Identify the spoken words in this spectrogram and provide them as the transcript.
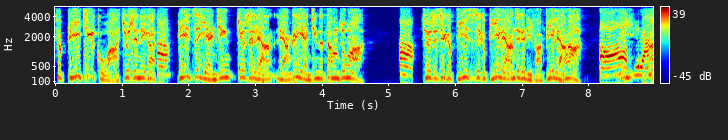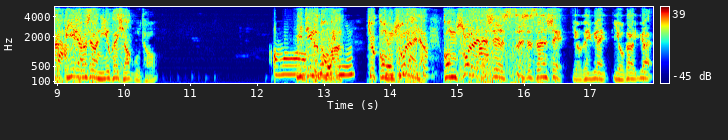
就鼻脊骨啊，就是那个鼻子眼睛，就是两两个眼睛的当中啊，啊，就是这个鼻子这个鼻梁这个地方，鼻梁啊，哦，鼻梁上。啊鼻梁上你有一块小骨头，哦。你听得懂吗？就拱出来的拱出来的是四十三岁，有个愿有个愿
